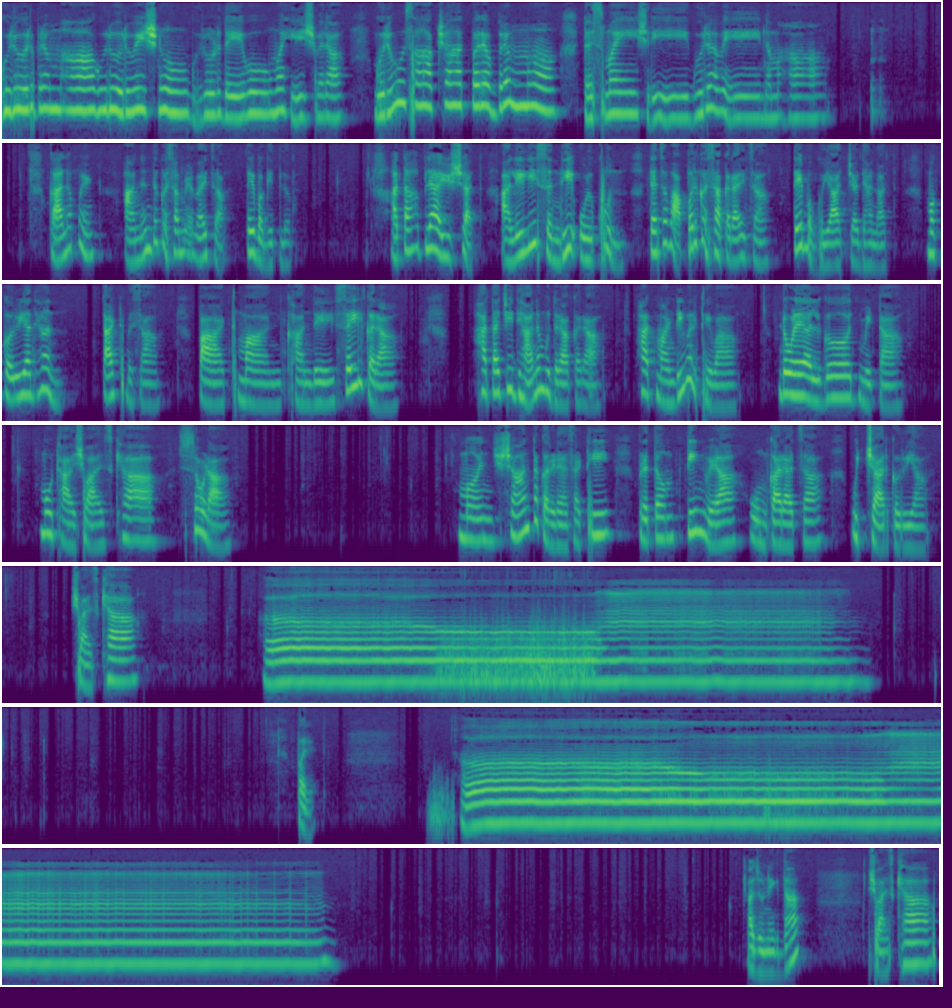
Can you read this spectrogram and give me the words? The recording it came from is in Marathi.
गुरुर् ब्रह्मा गुरुर्विष्णू गुरुर्देव महेश्वरा. गुरु साक्षात परब्रह्म तस्मै श्री गुरवे नमहा काल आपण आनंद कसा मिळवायचा ते बघितलं. आता आपल्या आयुष्यात आलेली संधी ओळखून त्याचा वापर कसा करायचा ते बघूया आजच्या ध्यानात. मग करूया ध्यान. ताठ बसा. पाठ मान खांदे सैल करा. हाताची ध्यान मुद्रा करा. हात मांडीवर ठेवा. डोळे अलगद मिटा. मोठा श्वास घ्या. सोडा. मन शांत करण्यासाठी प्रथम तीन वेळा ओंकाराचा उच्चार करूया. श्वास घ्या. परत अजून एकदा. श्वास घ्या.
